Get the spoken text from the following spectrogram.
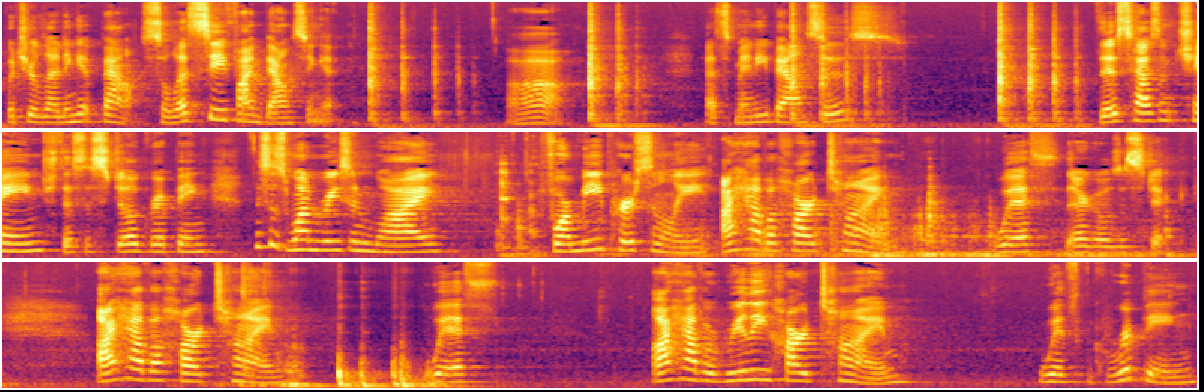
but you're letting it bounce. So let's see if I'm bouncing it. Ah, that's many bounces. This hasn't changed. This is still gripping. This is one reason why for me personally, I have a hard time with, there goes a stick. I have a hard time with, I have a really hard time with gripping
